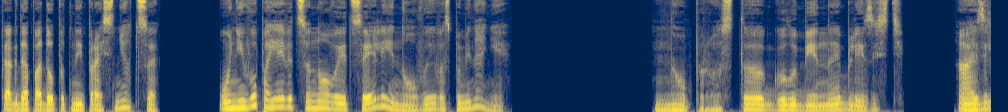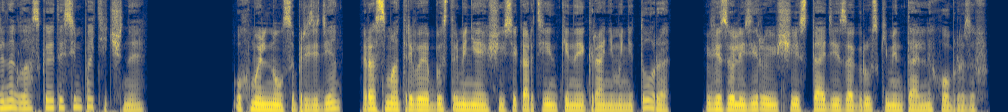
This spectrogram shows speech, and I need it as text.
Когда подопытный проснется, у него появятся новые цели и новые воспоминания. Ну, просто голубиная близость. А зеленоглазка — это симпатичная. — ухмыльнулся президент, рассматривая быстро меняющиеся картинки на экране монитора, визуализирующие стадии загрузки ментальных образов.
